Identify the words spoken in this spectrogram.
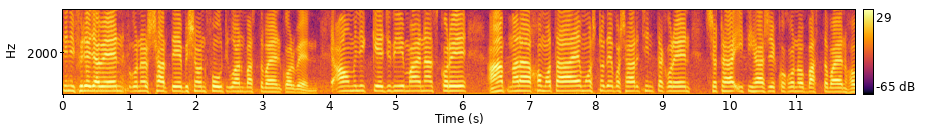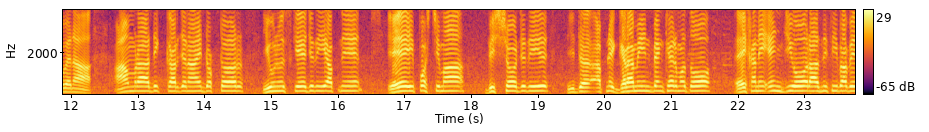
তিনি ফিরে যাবেন। জনগণের স্বার্থে ভীষণ ফোর্টি ওয়ান বাস্তবায়ন করবেন। আওয়ামী লীগকে যদি মাইনাস করে আপনারা ক্ষমতায় মসনদে বসার চিন্তা করেন, সেটা ইতিহাসে কখনো বাস্তবায়ন হবে না। আমরা ধিক্কার জানাই ডক্টর ইউনুসকে যদি আপনি এই পশ্চিমা বিশ্ব যদি আপনি গ্রামীণ ব্যাংকের মতো এখানে এনজিও রাজনীতিভাবে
